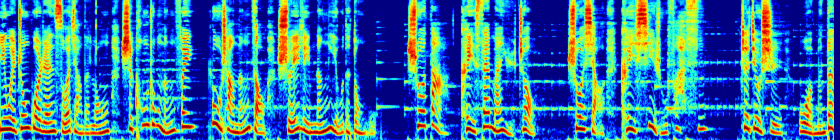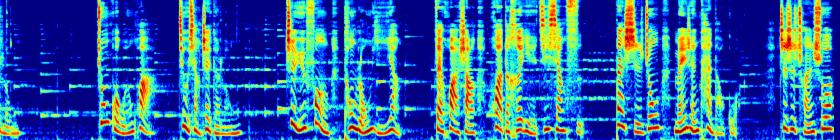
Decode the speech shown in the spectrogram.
因为中国人所讲的龙是空中能飞、路上能走、水里能游的动物。说大可以塞满宇宙，说小可以细如发丝，这就是我们的龙。中国文化就像这个龙。至于凤，同龙一样。在画上画的和野鸡相似，但始终没人看到过。这是传说，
